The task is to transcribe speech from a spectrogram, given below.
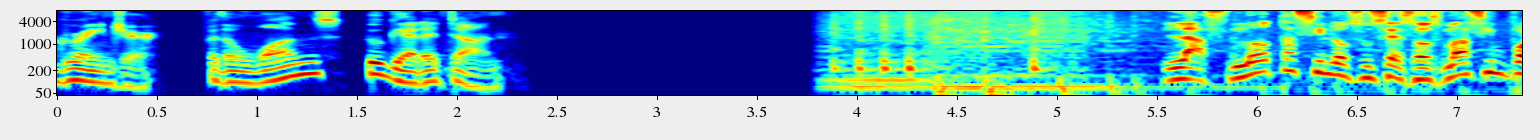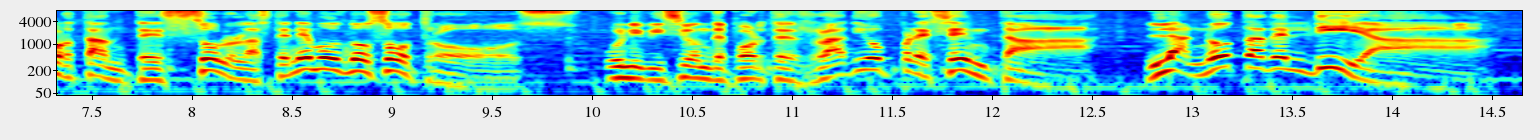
Granger, for the ones who get it done. Las notas y los sucesos más importantes solo las tenemos nosotros. Univisión Deportes Radio presenta la nota del día.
